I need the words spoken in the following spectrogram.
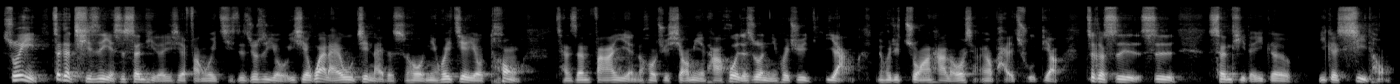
所以这个其实也是身体的一些防卫机制，就是有一些外来物进来的时候，你会借由痛产生发炎，然后去消灭它，或者说你会去痒，你会去抓它，然后想要排除掉。这个是是身体的一个。一个系统，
